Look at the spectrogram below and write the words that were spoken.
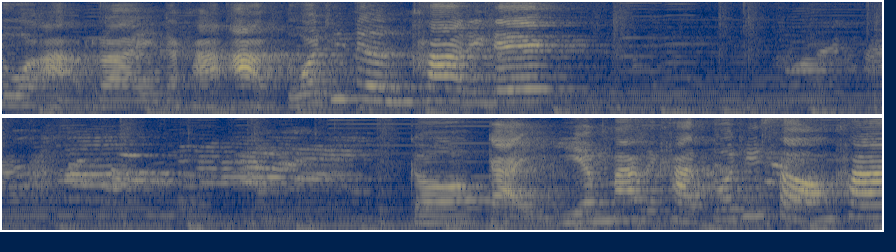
ตัวอะไรนะคะอะตัวที่หนึ่งค่ะเด็กๆกอไก่เยี่ยมมากเลยค่ะ ตัวที่สองค่ะ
